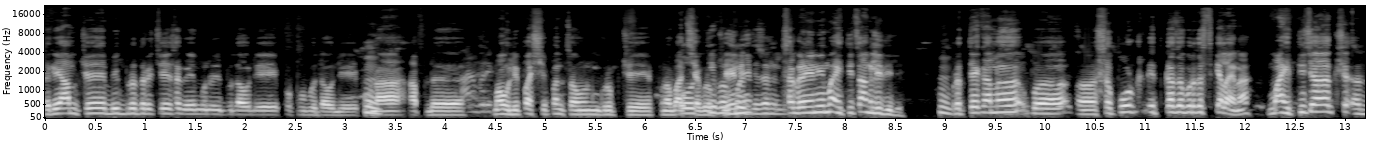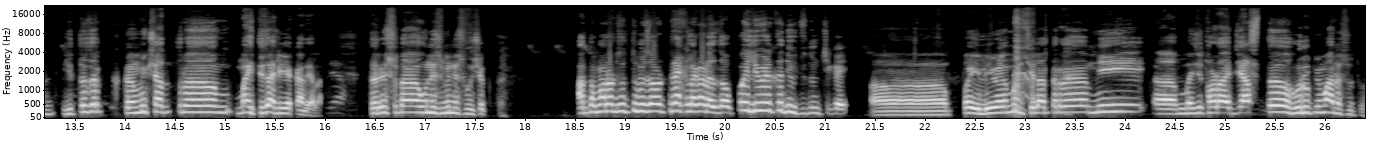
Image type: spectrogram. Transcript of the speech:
तरी आमचे बिग ब्रदरचे सगळे मनोज बुदावले पप्पू बुदावले पुन्हा आपलं माऊली पाचशे पंचावन्न ग्रुपचे पुन्हा हो, बादशाह ग्रुपचे. सगळ्यांनी माहिती चांगली दिली. प्रत्येकानं सपोर्ट इतका जबरदस्त केलाय ना माहितीच्या इथं जर कमी क्षेत्र माहिती झाली एखाद्याला तरी सुद्धा उन्नीस बिनीस होऊ शकतं. आता मला वाटतं तुम्ही जेव्हा ट्रॅकला काढायला जाऊ पहिली वेळ कधी होती तुमची काय? अं, पहिली वेळ म्हणशीला तर मी अं, म्हणजे थोडा जास्त हुरुपी माणूस होतो.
